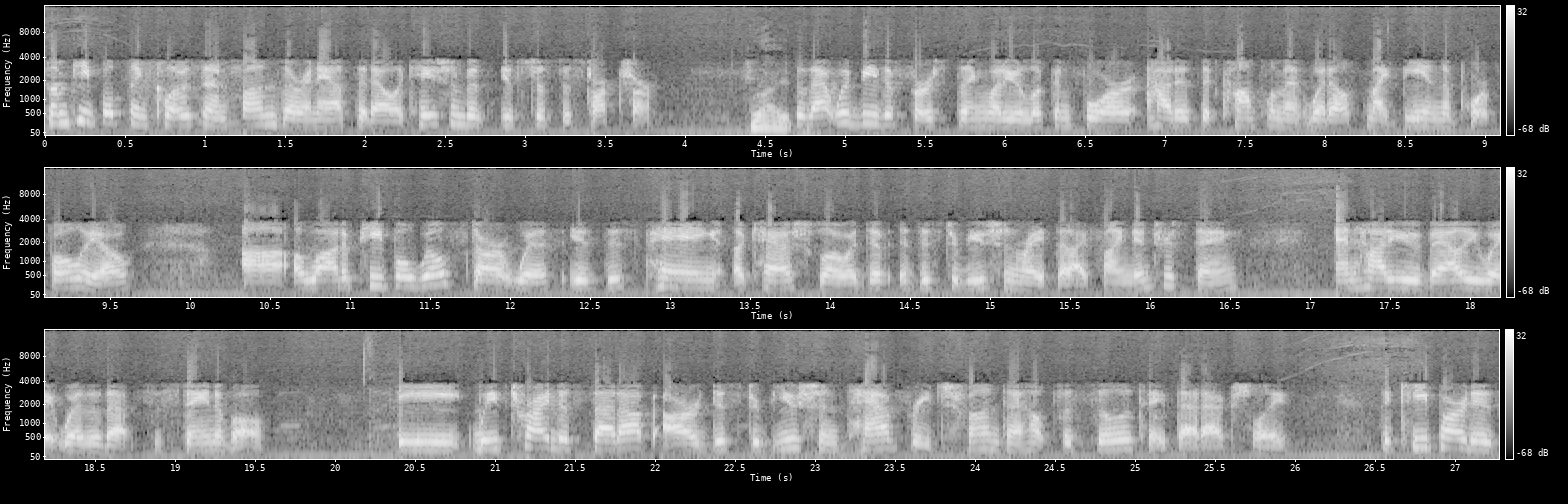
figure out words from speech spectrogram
Some people think closed end funds are an asset allocation, but it's just a structure. Right. So that would be the first thing. What are you looking for? How does it complement what else might be in the portfolio? Uh, a lot of people will start with, is this paying a cash flow, a, di- a distribution rate that I find interesting? And how do you evaluate whether that's sustainable? The, we've tried to set up our distribution tab for each fund to help facilitate that actually. The key part is,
